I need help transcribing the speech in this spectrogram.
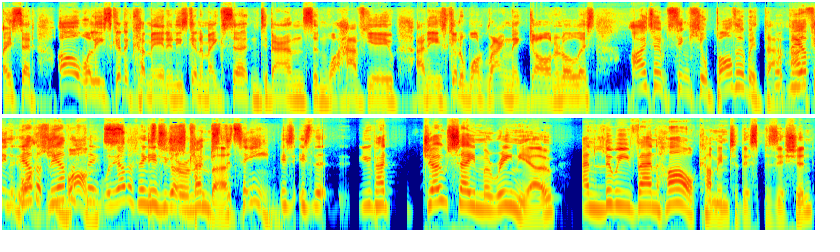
they said, oh, well, he's going to come in and he's going to make certain demands and what have you, and he's going to want Rangnick gone and all this. I don't think he'll bother with that. Well, the, other, the, other, the other thing, well, the other thing is, is you've got to remember the team. Is, is that you've had Jose Mourinho and Louis Van Gaal come into this position.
